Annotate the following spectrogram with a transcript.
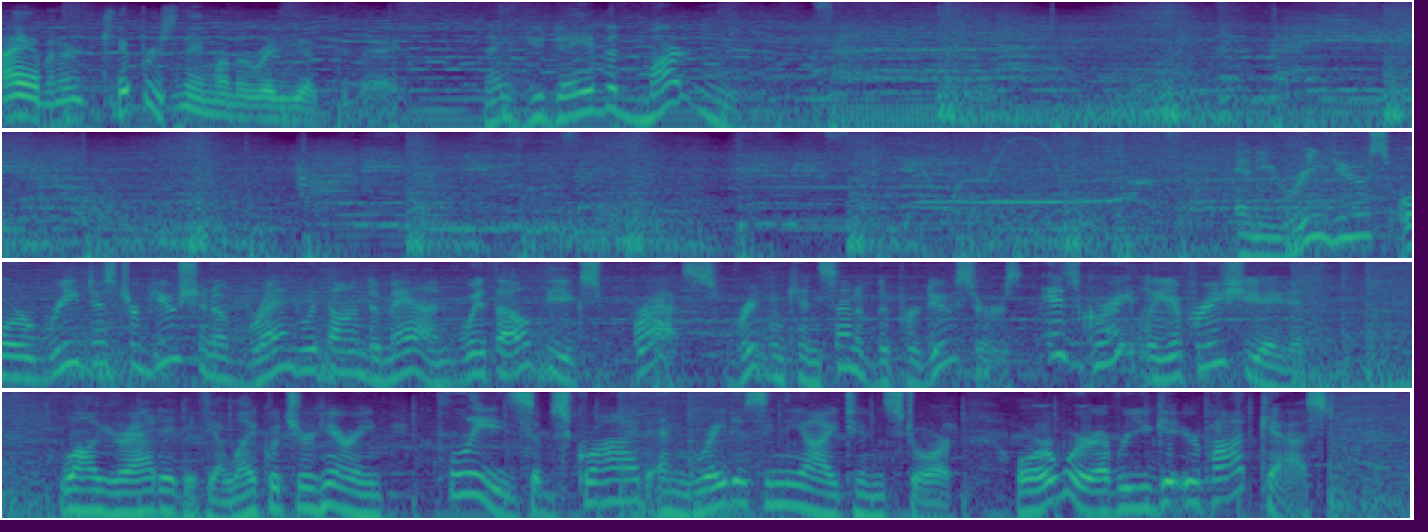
I haven't heard Kipper's name on the radio today. Thank you, David Martin. Any reuse or redistribution of Brandwidth on Demand without the express written consent of the producers is greatly appreciated. While you're at it, if you like what you're hearing, please subscribe and rate us in the iTunes Store or wherever you get your podcast.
